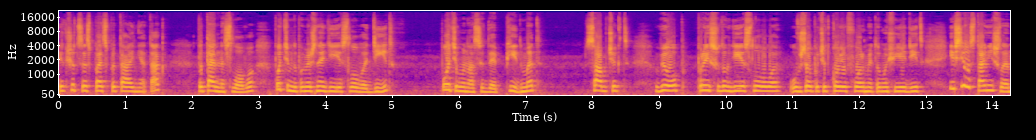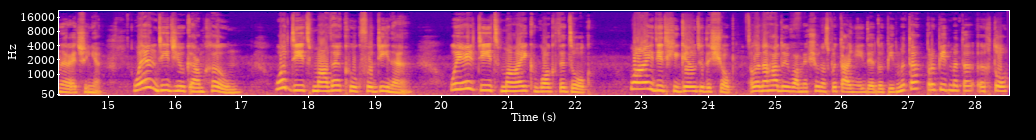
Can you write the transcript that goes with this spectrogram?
якщо це спецпитання, так? Питальне слово. Потім допоміжне дієслово did. Потім у нас йде підмет, subject, verb, присудок дієслова у вже початковій формі, тому що є did, і всі останні члени речення. When did you come home? What did mother cook for dinner? Where did Mike walk the dog? Why did he go to the shop? Але нагадую вам, якщо у нас питання йде до підмета, про підмета, е, хто,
